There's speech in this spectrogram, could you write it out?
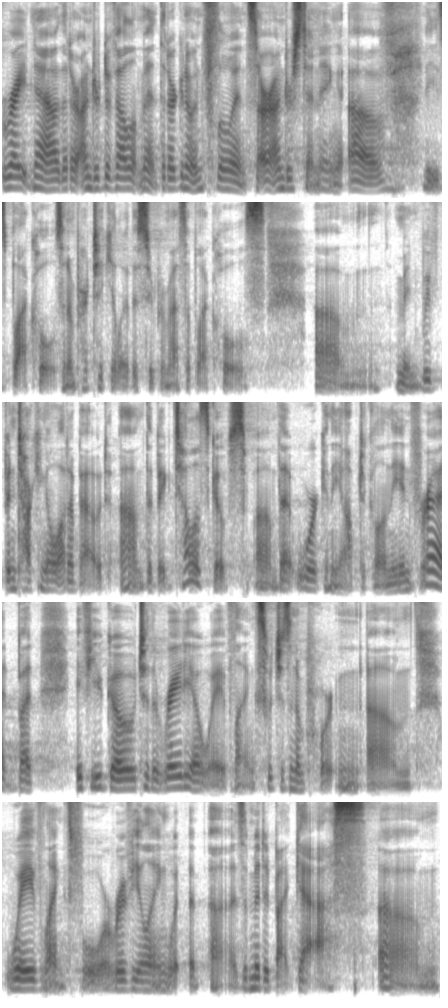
right now that are under development that are going to influence our understanding of these black holes, and in particular the supermassive black holes. Um, I mean, we've been talking a lot about um, the big telescopes um, that work in the optical and the infrared, but if you go to the radio wavelengths, which is an important um, wavelength for revealing what uh, is emitted by gas, um,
